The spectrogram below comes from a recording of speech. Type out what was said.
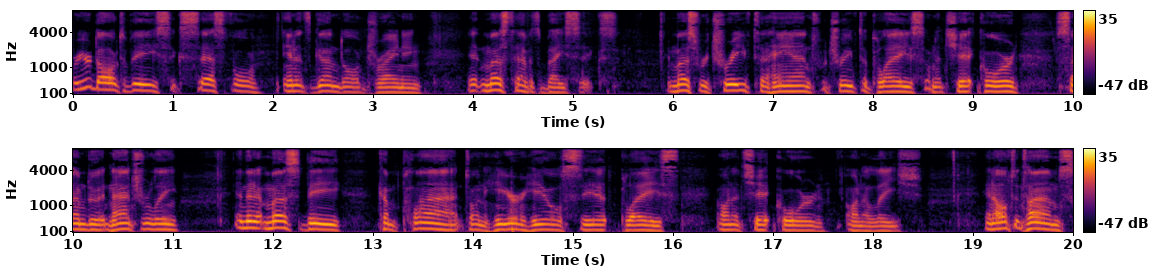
for your dog to be successful in its gun dog training, it must have its basics. It must retrieve to hand, retrieve to place on a check cord. Some do it naturally. And then it must be compliant on here, heel, sit, place, on a check cord, on a leash. And oftentimes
